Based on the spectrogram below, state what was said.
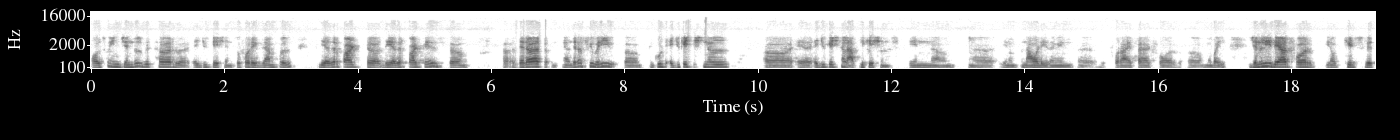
also in general with her education. So for example the other part the other part is um, there are there are few very good educational educational applications in um, uh, you know nowadays. I mean uh, for ipad for uh, mobile. Generally they are for you know kids with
